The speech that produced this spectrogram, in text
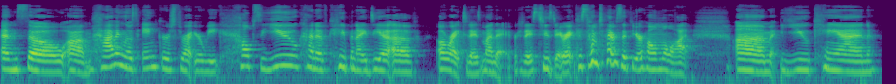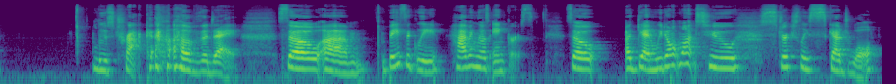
And so um, having those anchors throughout your week helps you kind of keep an idea of, oh, right, today's Monday or today's Tuesday, right? Because sometimes if you're home a lot, um, you can lose track of the day. So um, basically, having those anchors. So again, we don't want to strictly schedule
